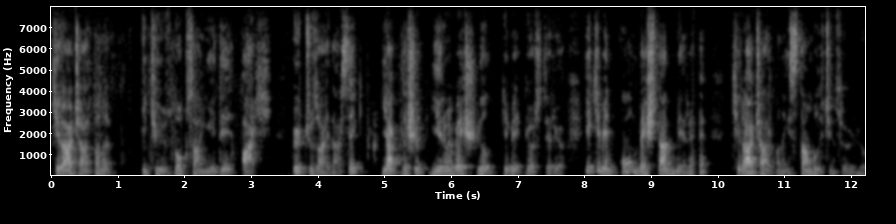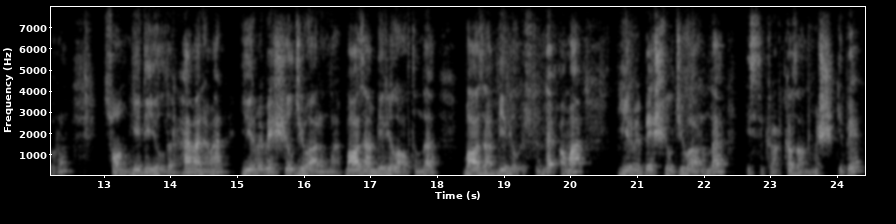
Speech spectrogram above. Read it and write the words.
Kira çarpanı 297 ay. 300 ay dersek yaklaşık 25 yıl gibi gösteriyor. 2015'ten beri kira çarpanı İstanbul için söylüyorum. Son 7 yıldır hemen hemen 25 yıl civarında. Bazen 1 yıl altında, bazen 1 yıl üstünde ama 25 yıl civarında istikrar kazanmış gibi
